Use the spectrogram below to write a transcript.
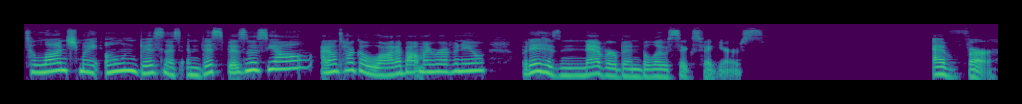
to launch my own business. And this business, y'all, I don't talk a lot about my revenue, but it has never been below six figures. Ever.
